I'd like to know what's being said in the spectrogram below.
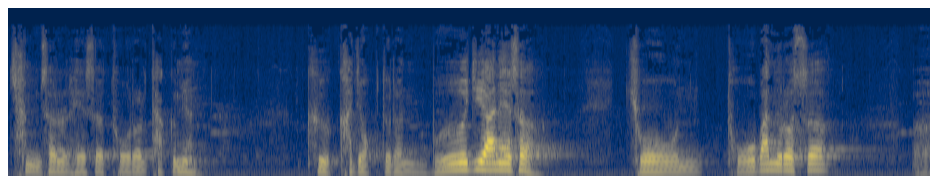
참선을 해서 도를 닦으면 그 가족들은 머지 안에서 좋은 도반으로서 어,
